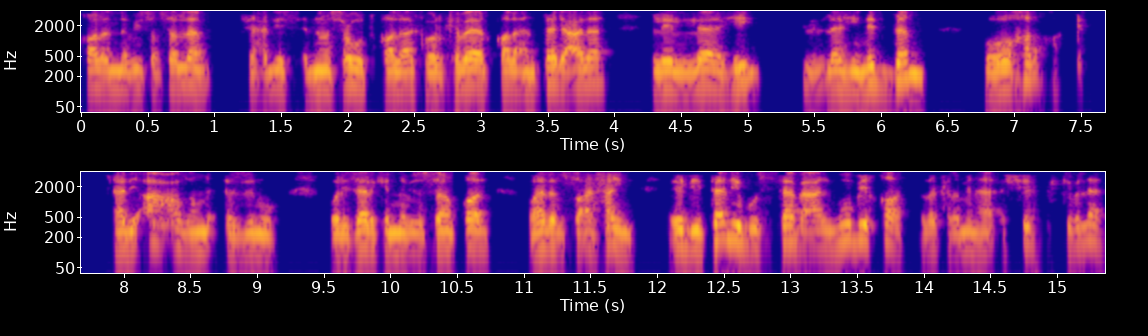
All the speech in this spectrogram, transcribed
قال النبي صلى الله عليه وسلم في حديث ابن مسعود قال أكبر الكبائر. قال أن تجعل لله لله ندا وهو خلقك. هذه أعظم الذنوب. ولذلك النبي صلى الله عليه وسلم قال وهذا في الصحيحين اجتنبوا السبع الموبقات. ذكر منها الشرك بالله.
